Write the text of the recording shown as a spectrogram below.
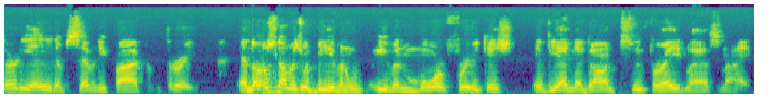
38 of 75 from three. And those numbers would be even even more freakish if he hadn't gone two for eight last night.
